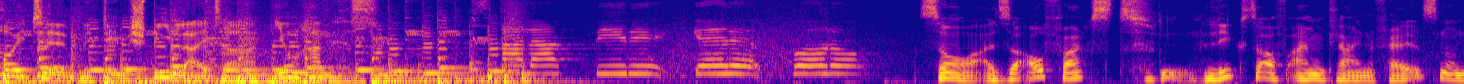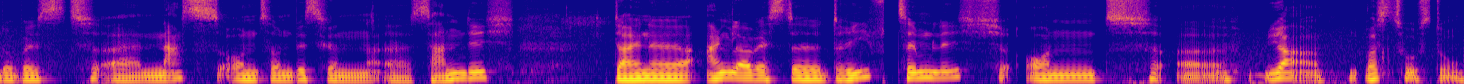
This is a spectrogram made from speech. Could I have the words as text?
Heute mit dem Spielleiter Johannes. So, also aufwachst, liegst du auf einem kleinen Felsen und du bist äh, nass und so ein bisschen äh, sandig. Deine Anglerweste trieft ziemlich und äh, ja, was tust du?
